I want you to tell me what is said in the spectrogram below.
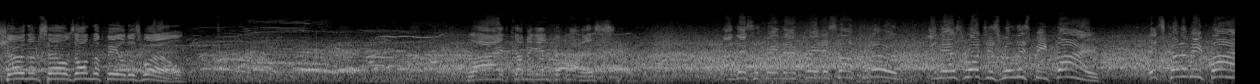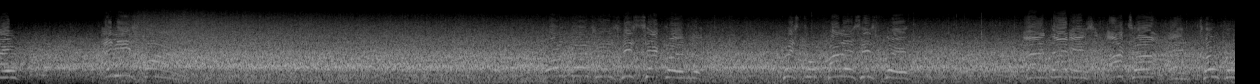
shown themselves on the field as well. Blythe coming in for Palace. And this has been their greatest afternoon. And there's Rogers. Will this be five? It's going to be five. It is five. Ron Rogers, his second. Crystal Palace, his fifth. And that is utter and total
